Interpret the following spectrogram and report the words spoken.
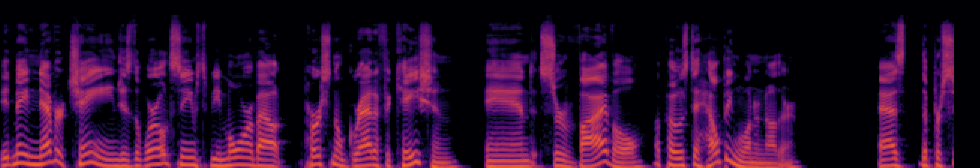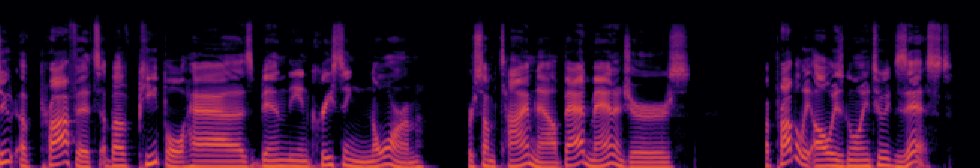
It may never change as the world seems to be more about personal gratification and survival opposed to helping one another. As the pursuit of profits above people has been the increasing norm for some time now, bad managers are probably always going to exist.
